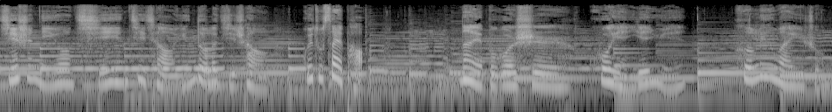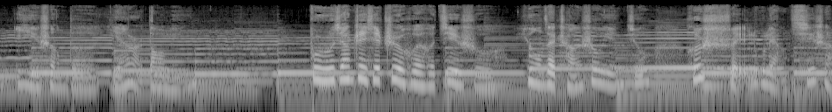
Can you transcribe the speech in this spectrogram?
即使你用奇淫技巧赢得了几场龟兔赛跑，那也不过是过眼烟云和另外一种意义上的掩耳盗铃。不如将这些智慧和技术用在长寿研究和水陆两栖上，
